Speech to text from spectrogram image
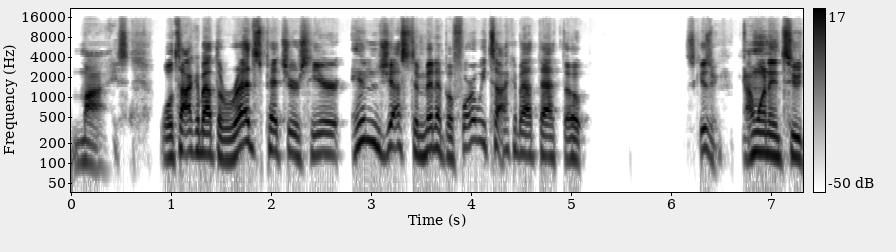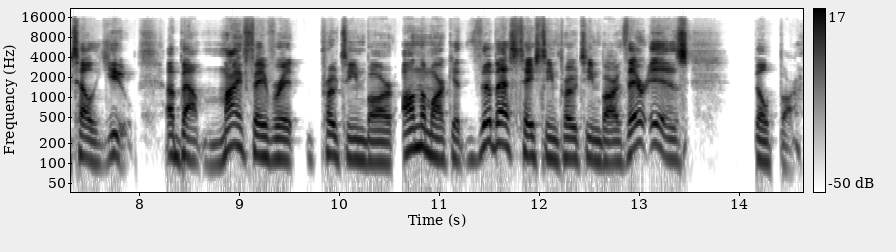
Mize. We'll talk about the Reds pitchers here in just a minute. Before we talk about that, though, excuse me, I wanted to tell you about my favorite protein bar on the market, the best tasting protein bar there is. Built Bar.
